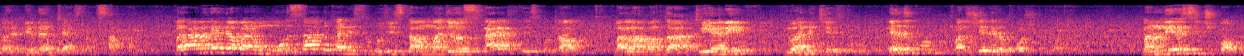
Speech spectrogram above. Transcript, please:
మరి డిన్నర్ చేస్తాం సప్పర్ మరి ఆ విధంగా మనం మూడు సార్లు కనీసం భుజిస్తాం మధ్యలో స్నాక్స్ తీసుకుంటాం మరలా కొంత టీ అని ఇవన్నీ చేస్తూ ఉంటాం ఎందుకు? మన శరీర పోషణ మనం నీరసించిపోకు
